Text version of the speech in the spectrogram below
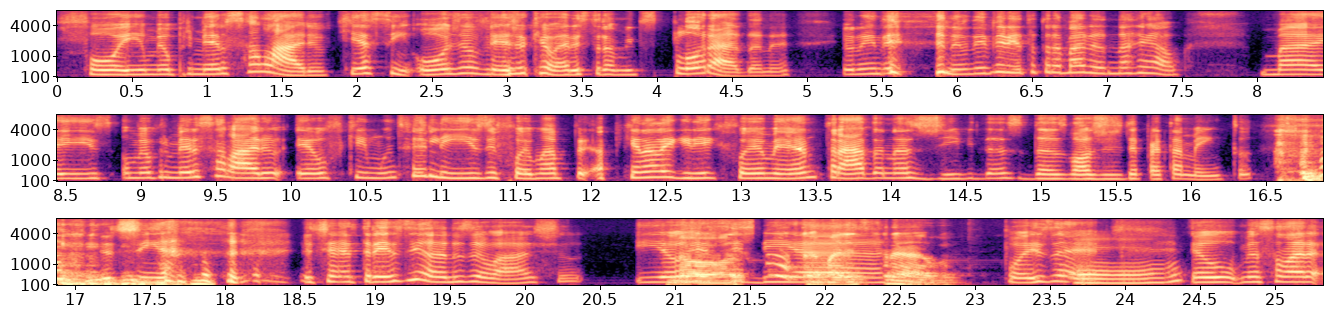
foi o meu primeiro salário, que assim, hoje eu vejo que eu era extremamente explorada, né? Eu nem, de- nem deveria estar trabalhando na real. Mas o meu primeiro salário, eu fiquei muito feliz e foi uma a pequena alegria que foi a minha entrada nas dívidas das lojas de departamento. Eu tinha, eu tinha 13 anos, eu acho, e eu Nossa, recebia. trabalho escravo. Pois é. É. Eu, meu salário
